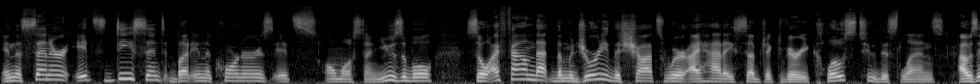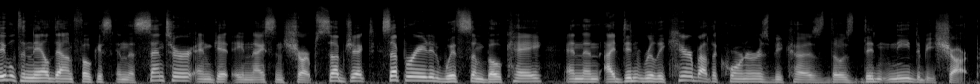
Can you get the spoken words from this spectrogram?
In the center, it's decent, but in the corners, it's almost unusable. So I found that the majority of the shots where I had a subject very close to this lens, I was able to nail down focus in the center and get a nice and sharp subject, separated with some bokeh, and then I didn't really care about the corners because those didn't need to be sharp.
